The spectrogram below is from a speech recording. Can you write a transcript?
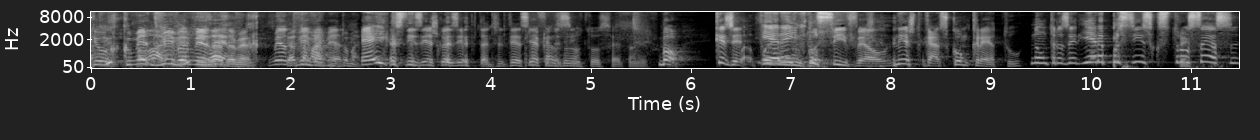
que eu recomendo vivamente. Exatamente. Recomendo vivamente. É aí que se dizem as coisas importantes, na TSF e Mas eu não estou certo, António. Bom, quer dizer, era impossível, neste caso concreto, não trazer. E era preciso que se trouxesse.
